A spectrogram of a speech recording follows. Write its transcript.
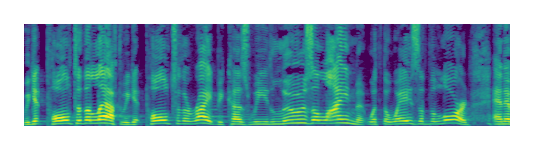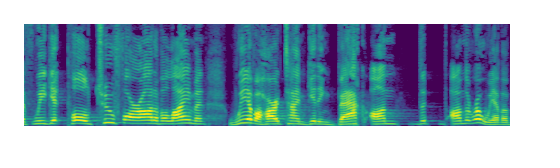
We get pulled to the left, we get pulled to the right because we lose alignment with the ways of the Lord. And if we get pulled too far out of alignment, we have a hard time getting back on the, on the road. We have a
